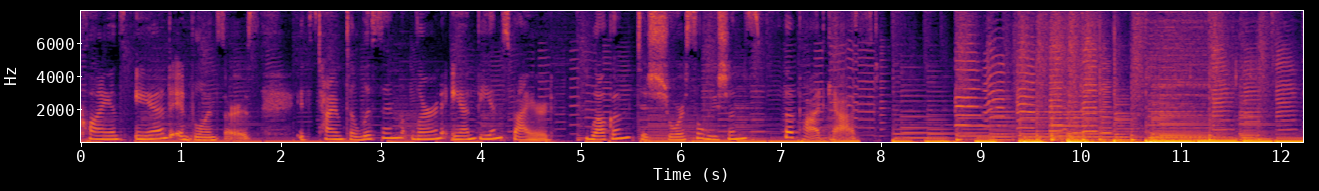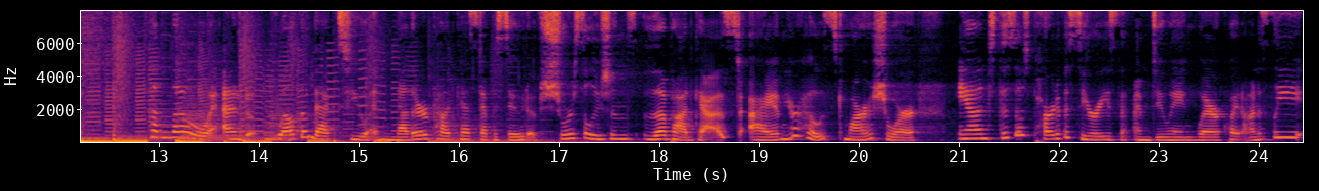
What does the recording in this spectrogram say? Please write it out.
clients, and influencers. It's time to listen, learn, and be inspired. Welcome to Shore Solutions, the podcast. And welcome back to another podcast episode of Shore Solutions, the podcast. I am your host, Mara Shore, and this is part of a series that I'm doing where, quite honestly,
